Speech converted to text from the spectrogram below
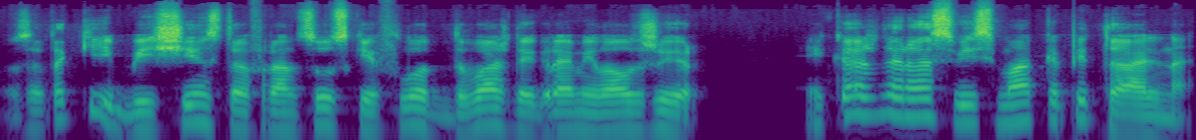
За такие бесчинства французский флот дважды громил Алжир, и каждый раз весьма капитально.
